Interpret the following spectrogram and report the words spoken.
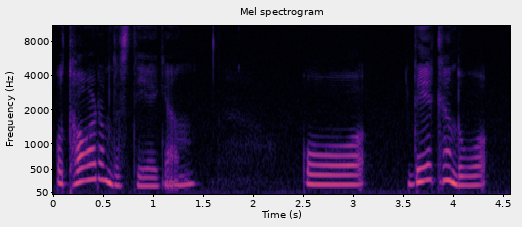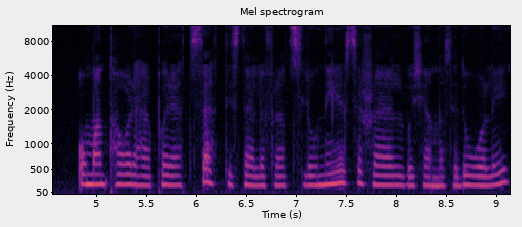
och tar de där stegen. Och det kan då om man tar det här på rätt sätt istället för att slå ner sig själv och känna sig dålig.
